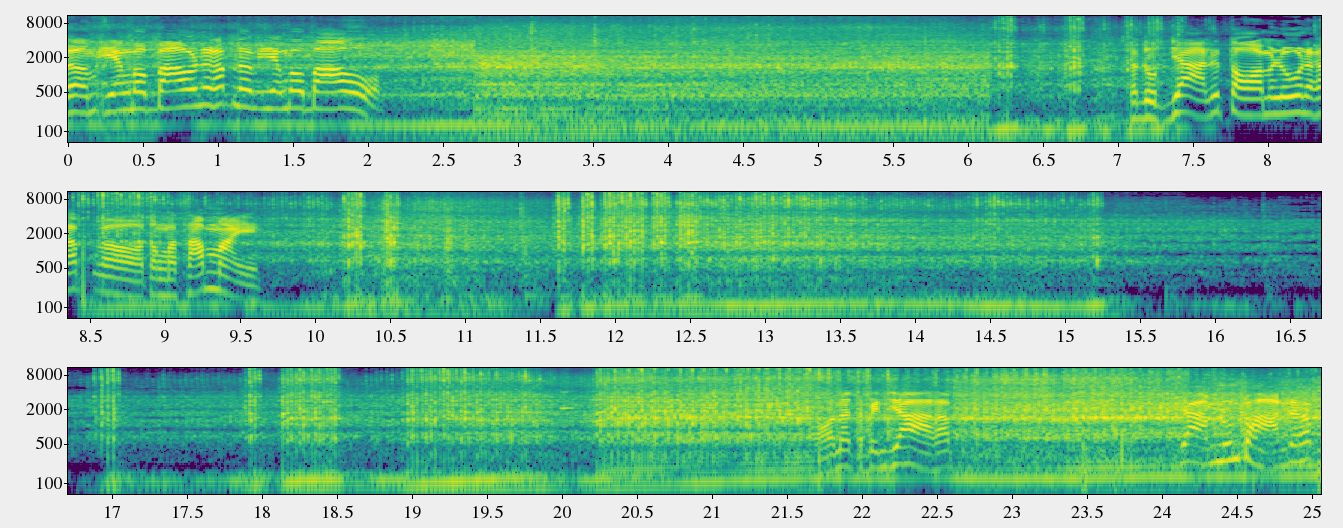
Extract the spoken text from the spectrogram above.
เริ่มเอียงเบาๆนะครับ เริ่มเอียงเบาๆสะดุดหญ้าหรือตอไม่รู้นะครับ ก็ต้องมาซ้ำใหม่อ๋อน่าจะเป็นหญ้าครับหญ้ามันนุนผ่านนะครับ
